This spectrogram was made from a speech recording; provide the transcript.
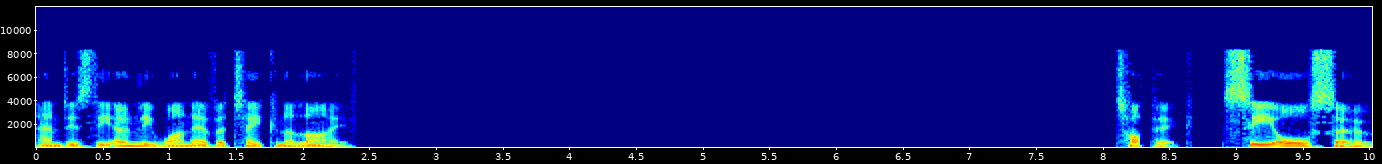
and is the only one ever taken alive. Topic. See also.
